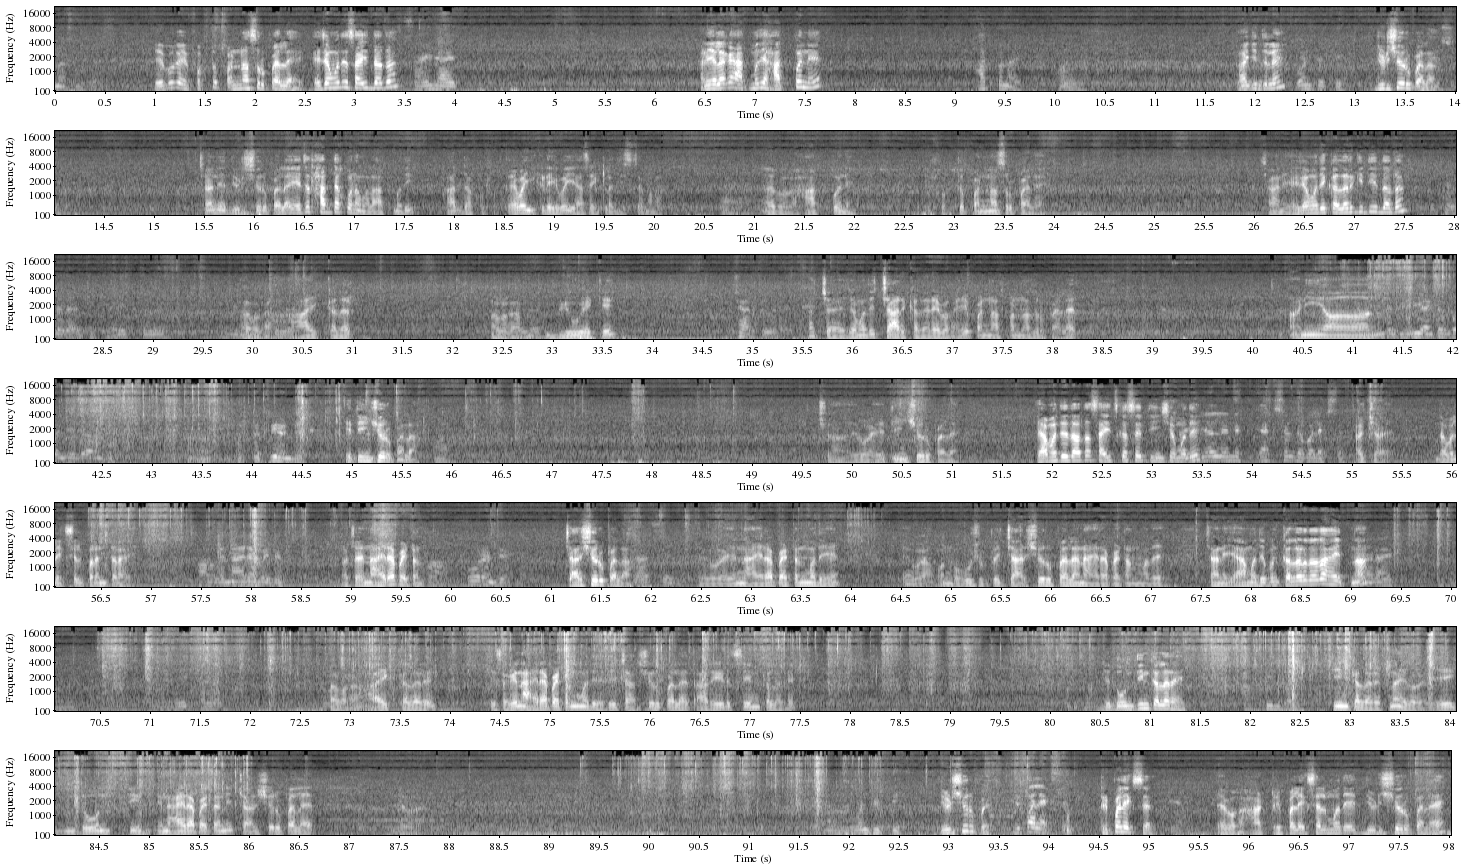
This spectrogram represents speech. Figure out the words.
हे बघा फक्त पन्नास रुपयाला आहे. याच्यामध्ये साईज दादा? साईज आहेत. आणि याला काय आतमध्ये हात पण आहे? हात पण आहेत. हो. हा कितीला आहे? वन फिफ्टी दीडशे रुपयाला. छान आहे दीडशे रुपयाला. याच्यात हात दाखव ना मला आतमध्ये. हात दाखव फक्त. हे बघ इकडे हे बघ या साईडला दिसतंय मला. हे. बघा हात पण आहे. हे फक्त पन्नास रुपयाला आहे. छान आहे. याच्यामध्ये कलर किती दादा? कलर आहे. हा बघा हा एक कलर. हा बघा ब्ल्यू एक आहे. चार कलर. अच्छा याच्यामध्ये चार कलर आहे बघा हे पन्नास पन्नास रुपयाला आहेत. आणि फक्त थ्री हंड्रेड हे तीनशे रुपयाला. अच्छा हे बघा हे तीनशे रुपयाला आहे. यामध्ये दादा साईज कसं आहे तीनशेमध्ये? L and XL double XL अच्छा डबल एक्सेलपर्यंत आहे. अच्छा नायरा पॅटर्न फोर हंड्रेडला चारशे रुपयाला? चारशे. हे बघा हे नायरा पॅटर्नमध्ये आहे हे बघा आपण बघू शकतो चारशे रुपयाला नायरा पॅटर्नमध्ये छान आहे. यामध्ये पण कलर दादा आहेत ना? कलर आहेत. एक कलर हा बघा हा एक कलर आहे. हे सगळे नायरा पॅटर्नमध्ये आहे ते चारशे रुपयाला आहेत. हा रेड सेम कलर आहे. हे दोन तीन कलर आहेत. तीन कलर तीन कलर आहेत ना? हे बघा एक दोन तीन. हे नायरा पॅटर्न आहे. चारशे रुपयाला आहेत. हे बघा. वन फिफ्टी दीडशे रुपये? ट्रिपल एक्सेल ट्रिपल एक्सेल हे बघा हा ट्रिपल एक्सेलमध्ये दीडशे रुपयाला आहे.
